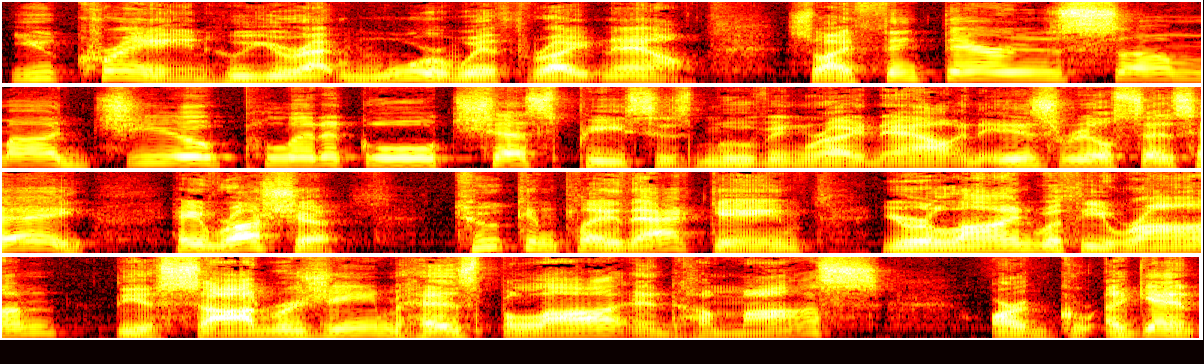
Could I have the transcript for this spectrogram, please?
Ukraine, who you're at war with right now. So I think there is some uh, geopolitical chess pieces moving right now, and Israel says, hey, hey, Russia, Two can play that game. You're aligned with Iran, the Assad regime, Hezbollah, and Hamas are, again,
